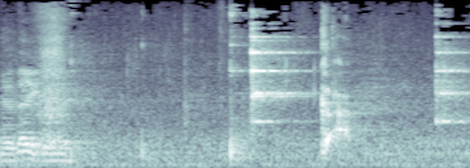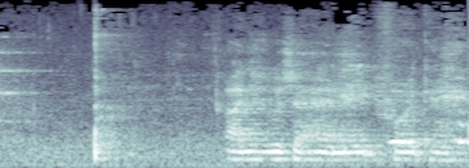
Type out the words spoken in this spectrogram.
Yeah, they good. God. I just wish I hadn't ate before it came.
